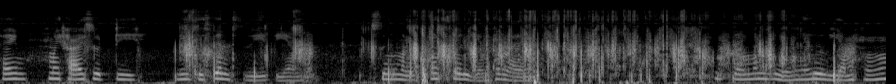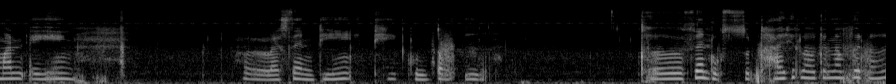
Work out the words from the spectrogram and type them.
ให้ไม่ท้ายสุดดี นี่คือเส้นสีเหลี่ยม ซึ่งมันไม่ค่อยเหลี่ยมเท่าไหร่แต่มันอยู่ในเหลี่ยมของมันเอง และเส้นที่ที่คุณต้องอึ้งคือเส้นถูกสุดท้ายที่เราจะนำเสนอ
